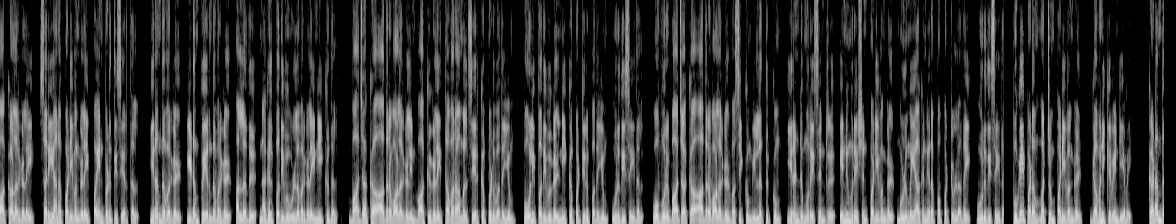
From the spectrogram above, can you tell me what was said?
வாக்காளர்களை சரியான படிவங்களை பயன்படுத்தி சேர்த்தல். இறந்தவர்கள் இடம்பெயர்ந்தவர்கள் அல்லது நகல் பதிவு உள்ளவர்களை நீக்குதல். பாஜக ஆதரவாளர்களின் வாக்குகளை தவறாமல் சேர்க்கப்படுவதையும் போலி பதிவுகள் நீக்கப்பட்டிருப்பதையும் உறுதி செய்தல். ஒவ்வொரு பாஜக ஆதரவாளர்கள் வசிக்கும் இல்லத்துக்கும் இரண்டு முறை சென்று எனுமரேஷன் படிவங்கள் முழுமையாக நிரப்பப்பட்டுள்ளதை உறுதி செய்தல். புகைப்படம் மற்றும் படிவங்கள் கவனிக்க வேண்டியவை. கடந்த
